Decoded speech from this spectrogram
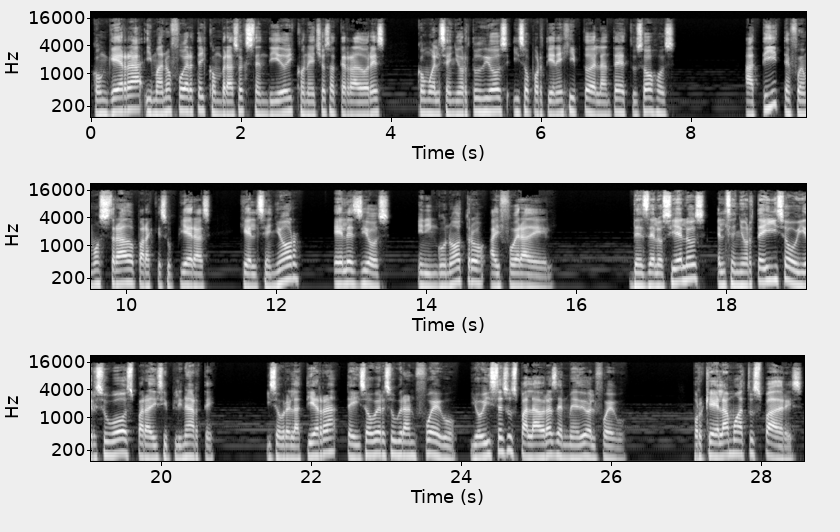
con guerra y mano fuerte y con brazo extendido y con hechos aterradores como el Señor tu Dios hizo por ti en Egipto delante de tus ojos? A ti te fue mostrado para que supieras que el Señor, Él es Dios, y ningún otro hay fuera de Él. Desde los cielos el Señor te hizo oír su voz para disciplinarte, y sobre la tierra te hizo ver su gran fuego, y oíste sus palabras en medio del fuego. Porque Él amó a tus padres,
